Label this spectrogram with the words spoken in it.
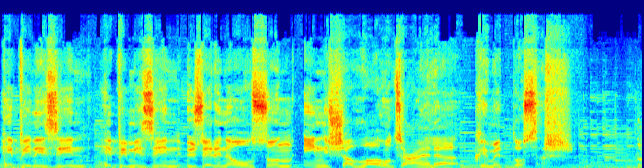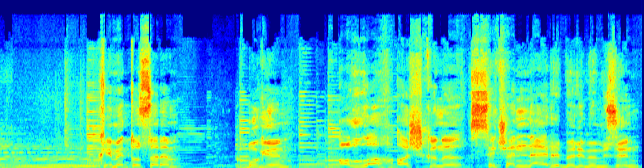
hepinizin, hepimizin üzerine olsun inşallahu teala kıymetli dostlar. Kıymetli dostlarım, bugün Allah aşkını seçenler bölümümüzün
